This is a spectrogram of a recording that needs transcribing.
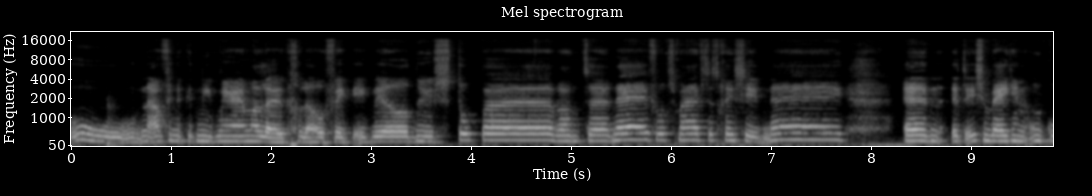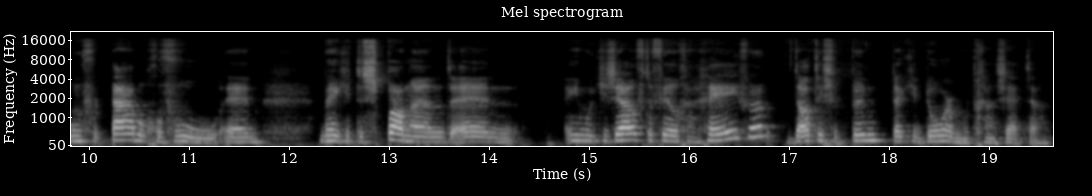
oeh, nou vind ik het niet meer helemaal leuk, geloof ik. Ik wil nu stoppen, want uh, nee, volgens mij heeft het geen zin. Nee. En het is een beetje een oncomfortabel gevoel en een beetje te spannend en je moet jezelf te veel gaan geven. Dat is het punt dat je door moet gaan zetten.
